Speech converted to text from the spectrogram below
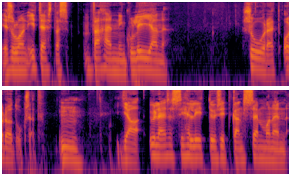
ja sulla on itsestäsi vähän niin kuin liian suuret odotukset. Mm. Ja yleensä siihen liittyy sitten myös semmoinen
